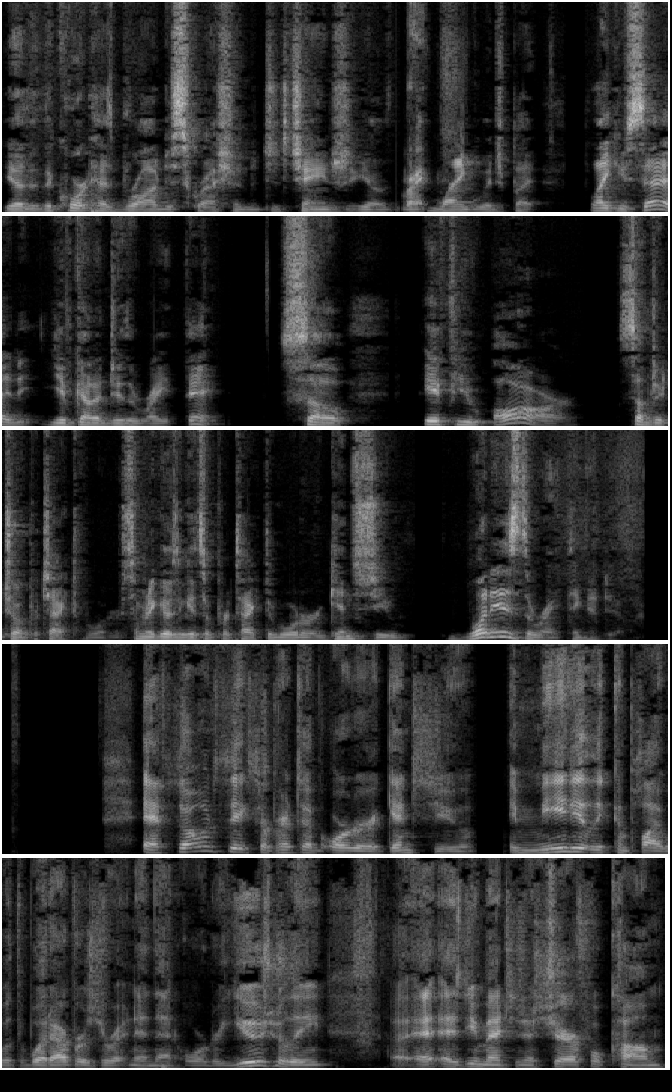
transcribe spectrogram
you know, the, the, court has broad discretion to change, you know, right. language, but like you said, you've got to do the right thing. So if you are subject to a protective order, somebody goes and gets a protective order against you, what is the right thing to do? If someone seeks a protective order against you, immediately comply with whatever is written in that order. Usually, uh, as you mentioned, a sheriff will come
